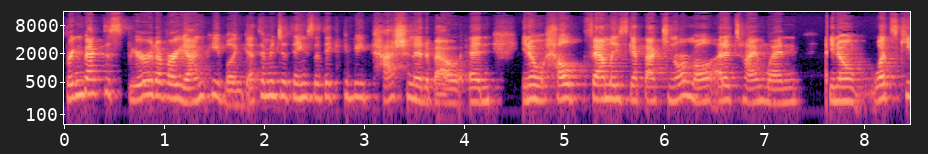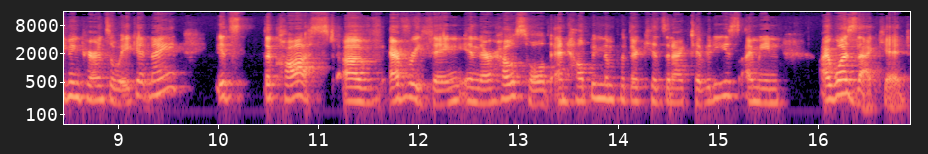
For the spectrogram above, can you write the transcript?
bring back the spirit of our young people and get them into things that they can be passionate about and, you know, help families get back to normal at a time when, you know, what's keeping parents awake at night? It's the cost of everything in their household and helping them put their kids in activities. I mean, I was that kid.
